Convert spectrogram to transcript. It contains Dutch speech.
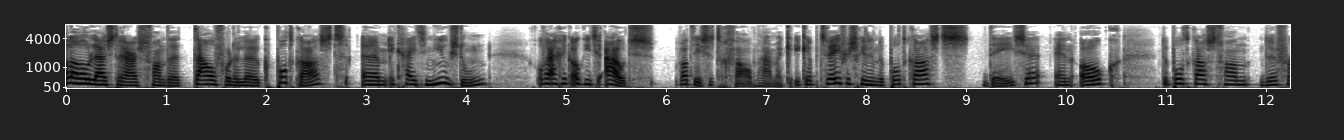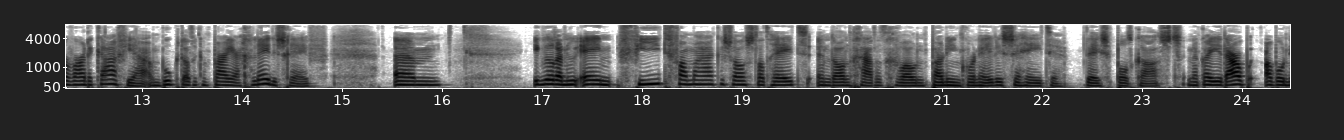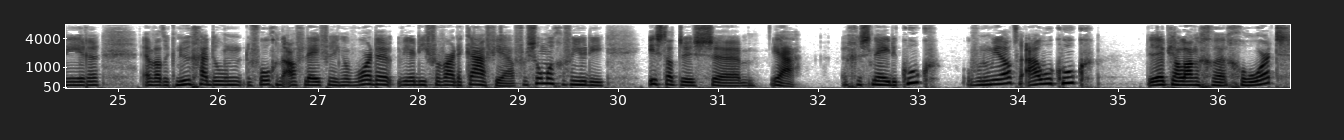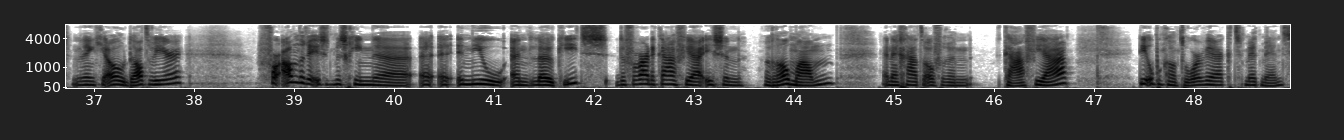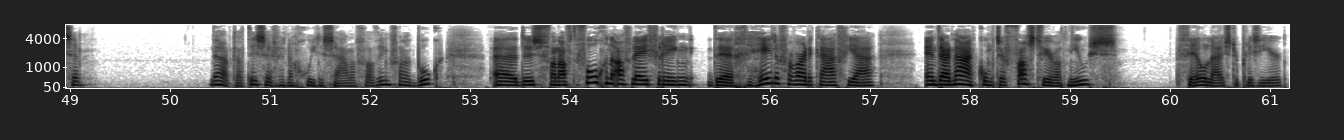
Hallo luisteraars van de Taal voor de Leuk podcast. Ehm, ik ga iets nieuws doen, of eigenlijk ook iets ouds. Wat is het geval namelijk? Ik heb twee verschillende podcasts, deze en ook de podcast van De Verwarde Cavia, een boek dat ik een paar jaar geleden schreef. Um, ik wil daar nu één feed van maken, zoals dat heet. En dan gaat het gewoon Paulien Cornelissen heten, deze podcast. En dan kan je daarop abonneren. En wat ik nu ga doen, de volgende afleveringen worden weer die verwarde cavia. Voor sommigen van jullie is dat dus, uh, ja, een gesneden koek. Of hoe noem je dat? Oude koek. Dat heb je al lang gehoord. Dan denk je, oh, dat weer. Voor anderen is het misschien uh, een, een nieuw en leuk iets. De Verwarde Cavia is een roman. En hij gaat over een cavia, die op een kantoor werkt met mensen. Nou, dat is even een goede samenvatting van het boek. Uh, dus vanaf de volgende aflevering de gehele verwarde cavia. En daarna komt er vast weer wat nieuws. Veel luisterplezier.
